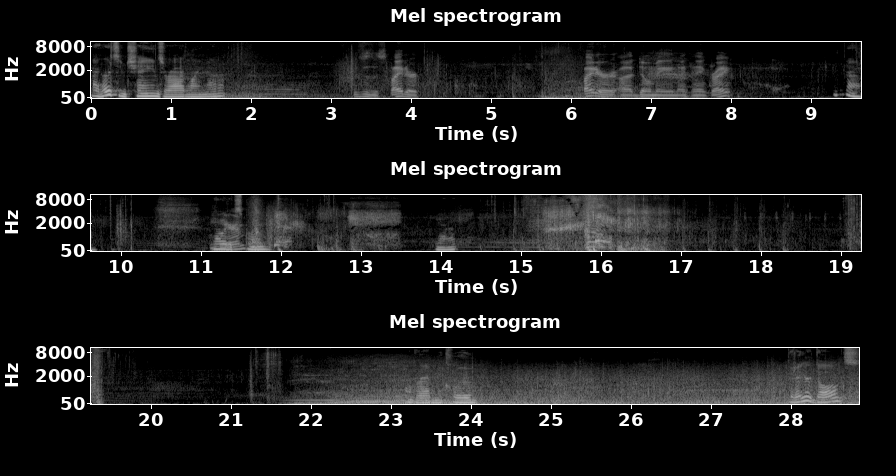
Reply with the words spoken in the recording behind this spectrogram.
I heard some chains rattling. I don't. This is the spider. Spider uh, domain, I think, right? know. You That would explain. Yeah. I'm grabbing a clue. Did I hear dogs?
